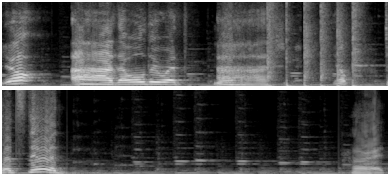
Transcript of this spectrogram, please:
Yep. Ah, that will do it. Ah, sh- yep. Let's do it! Alright.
